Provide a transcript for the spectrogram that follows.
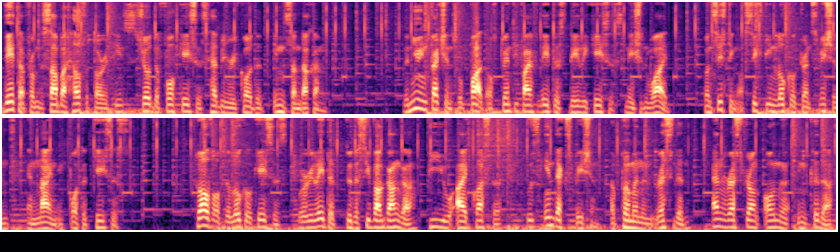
Data from the Sabah health authorities showed the four cases had been recorded in Sandakan. The new infections were part of 25 latest daily cases nationwide, consisting of 16 local transmissions and 9 imported cases. 12 of the local cases were related to the Sivaganga PUI cluster, whose index patient, a permanent resident and restaurant owner in Kedah,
